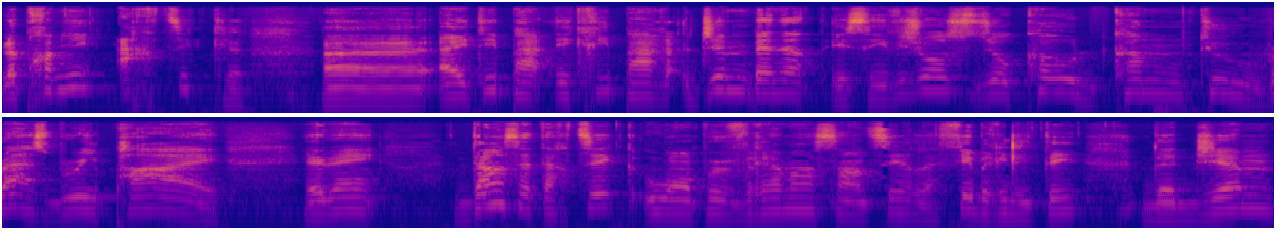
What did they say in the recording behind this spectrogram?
Le premier article euh, a été écrit par Jim Bennett et c'est Visual Studio Code Come to Raspberry Pi. Eh bien, dans cet article où on peut vraiment sentir la fébrilité de Jim,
